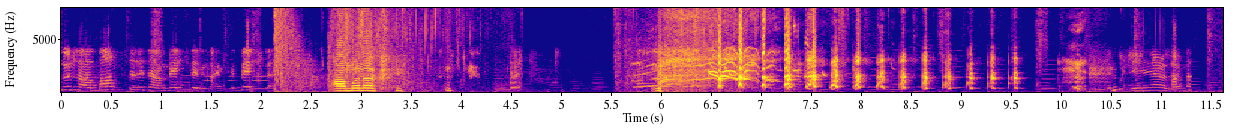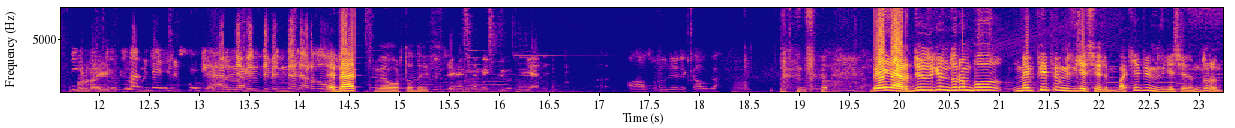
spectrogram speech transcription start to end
Dur lan bastıracağım. Bekle bir dakika. Bekle. Amına koy- Buradayız Tutmadı benim çünkü. Cehennemin dibinde nerede? E ben ve ortadayız. cehenneme gidiyorum yani Beyler düzgün durun bu map hepimiz geçelim. Bak hepimiz geçelim durun.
